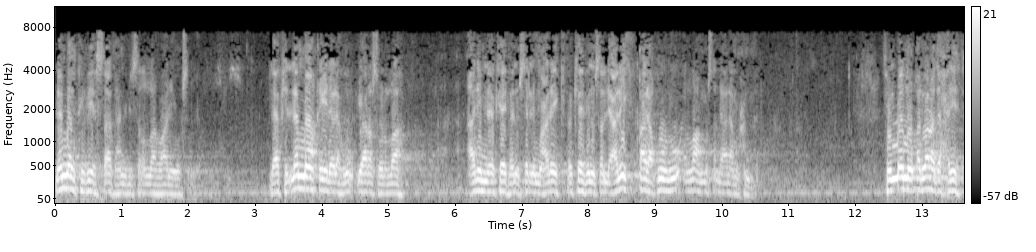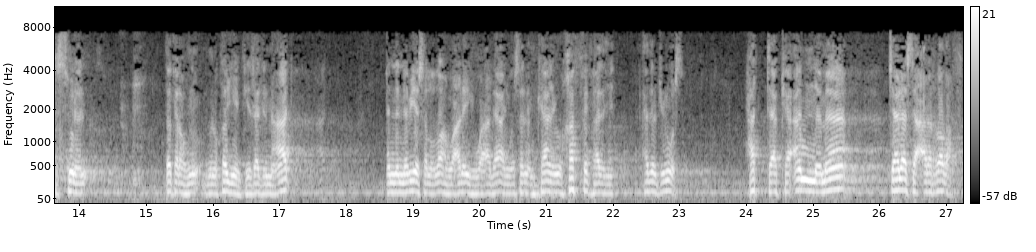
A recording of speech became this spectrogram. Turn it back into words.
لم يذكر فيه الصلاة على النبي صلى الله عليه وسلم. لكن لما قيل له يا رسول الله علمنا كيف نسلم عليك فكيف نصلي عليك قال قولوا اللهم صل على محمد. ثم أنه قد ورد حديث في السنن ذكره ابن القيم في زاد المعاد أن النبي صلى الله عليه وعلى آله وسلم كان يخفف هذه هذا الجلوس حتى كأنما جلس على الرضف.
